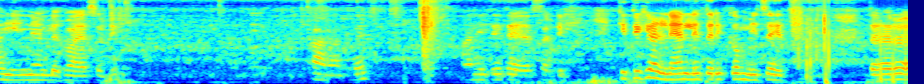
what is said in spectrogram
आईने आणलेत माझ्यासाठी कानातले. आणि ते त्याच्यासाठी किती खेळणे आणले तरी कमीच आहेत. तर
